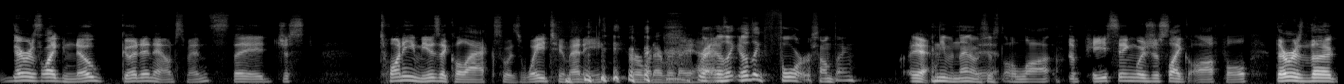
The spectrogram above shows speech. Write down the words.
there was like no good announcements. They just twenty musical acts was way too many or whatever they had. right. It was like, it was like four or something. yeah, And even then, it was just a lot. the pacing was just like awful. There was the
